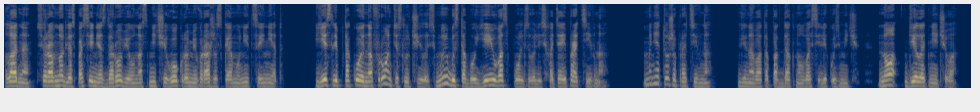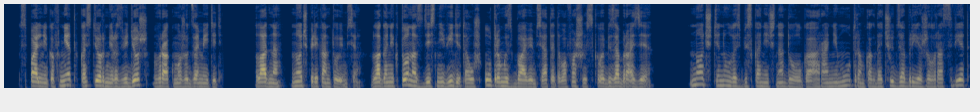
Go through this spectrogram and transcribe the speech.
«Ладно, все равно для спасения здоровья у нас ничего, кроме вражеской амуниции, нет. Если б такое на фронте случилось, мы бы с тобой ею воспользовались, хотя и противно». «Мне тоже противно», — виновато поддакнул Василий Кузьмич. «Но делать нечего. Спальников нет, костер не разведешь, враг может заметить. Ладно, ночь перекантуемся. Благо никто нас здесь не видит, а уж утром избавимся от этого фашистского безобразия». Ночь тянулась бесконечно долго, а ранним утром, когда чуть забрежил рассвет,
